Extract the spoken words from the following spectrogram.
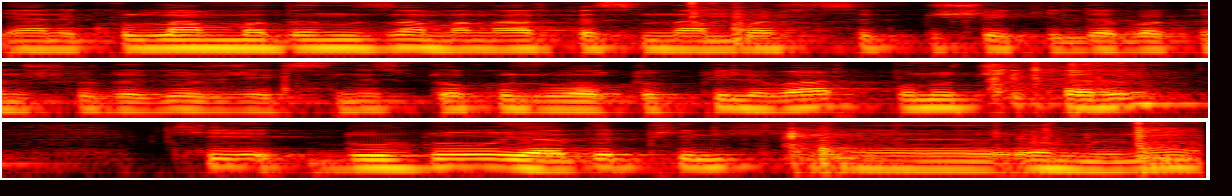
yani kullanmadığınız zaman arkasından basit bir şekilde bakın şurada göreceksiniz 9 voltluk pili var. Bunu çıkarın ki durduğu yerde pil e, ömrünü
